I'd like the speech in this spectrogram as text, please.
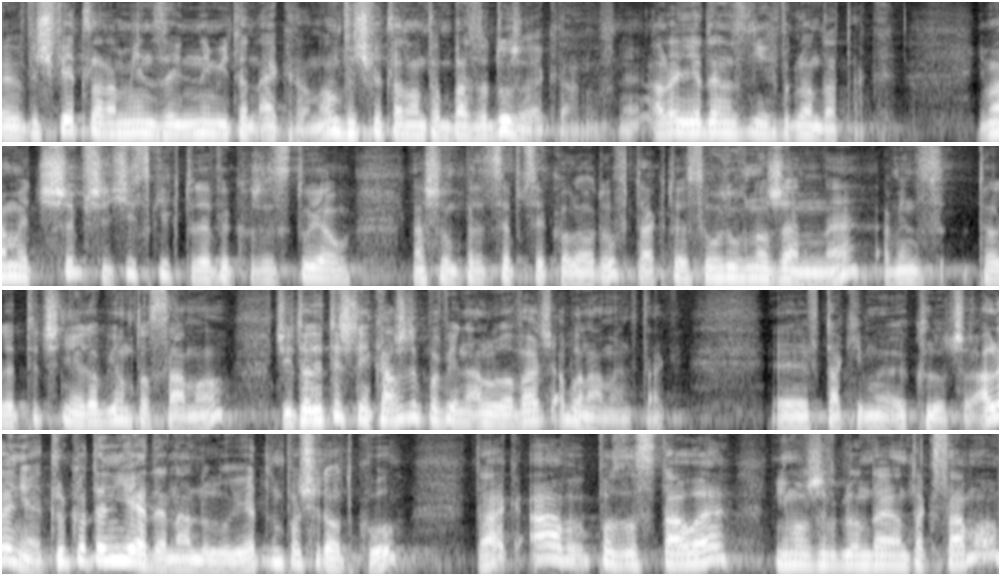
y, wyświetla nam między innymi ten ekran. On wyświetla nam tam bardzo dużo ekranów, nie? ale jeden z nich wygląda tak. I mamy trzy przyciski, które wykorzystują naszą percepcję kolorów, tak, które są równorzędne, a więc teoretycznie robią to samo. Czyli teoretycznie każdy powinien anulować abonament tak, y, w takim kluczu. Ale nie, tylko ten jeden anuluje, ten pośrodku, tak, a pozostałe, mimo że wyglądają tak samo,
